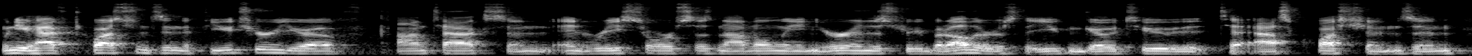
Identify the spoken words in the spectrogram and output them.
when you have questions in the future you have contacts and, and resources not only in your industry but others that you can go to to ask questions and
